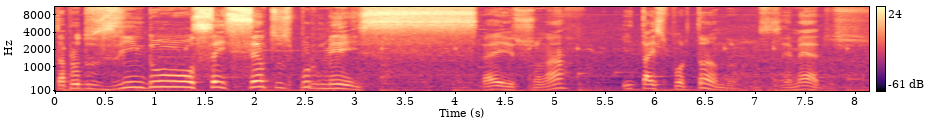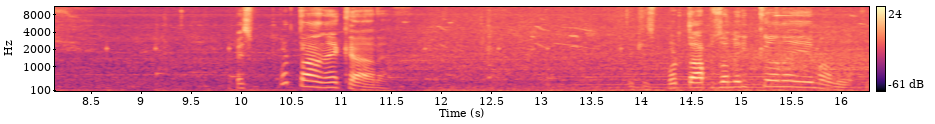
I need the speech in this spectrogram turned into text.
Tá produzindo 600 por mês. É isso, né? E tá exportando esses remédios? Pra exportar, né, cara? Que exportar pros americanos aí, maluco.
